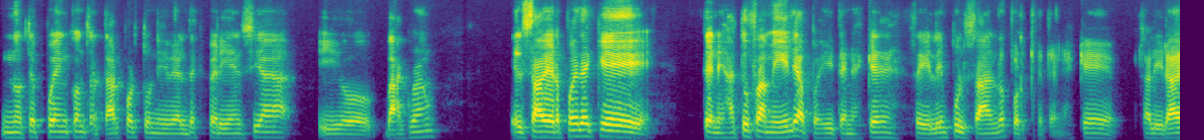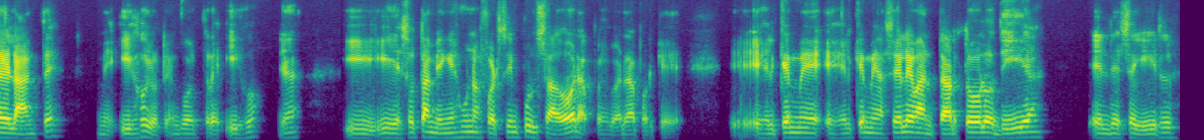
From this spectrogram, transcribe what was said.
no te pueden contratar por tu nivel de experiencia y o background. El saber pues de que tenés a tu familia pues y tenés que seguirle impulsando porque tenés que salir adelante. Mi hijo, yo tengo tres hijos, ¿ya? Y, y eso también es una fuerza impulsadora, pues, ¿verdad? Porque es el, que me, es el que me hace levantar todos los días, el de seguir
